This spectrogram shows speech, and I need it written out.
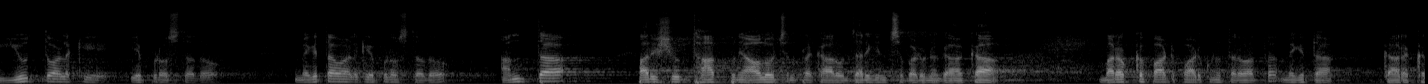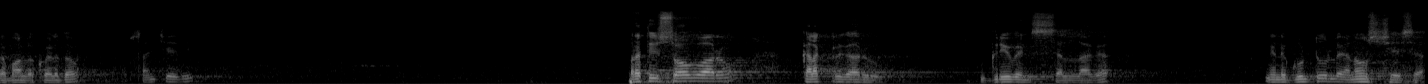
యూత్ వాళ్ళకి ఎప్పుడు వస్తుందో మిగతా వాళ్ళకి ఎప్పుడు వస్తుందో అంతా పరిశుద్ధాత్మని ఆలోచన ప్రకారం జరిగించబడునుగాక. మరొక్క పాట పాడుకున్న తర్వాత మిగతా కార్యక్రమాల్లోకి వెళదాం. సంచేది. ప్రతి సోమవారం కలెక్టర్ గారు గ్రీవెన్స్ సెల్ లాగా నేను గుంటూరులో అనౌన్స్ చేశా.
